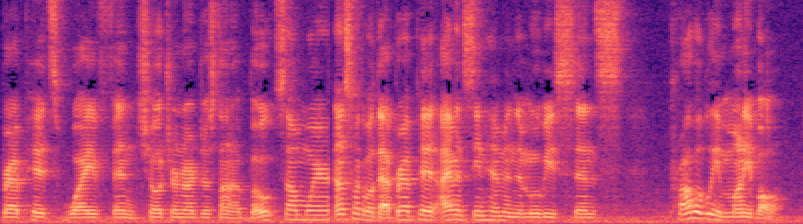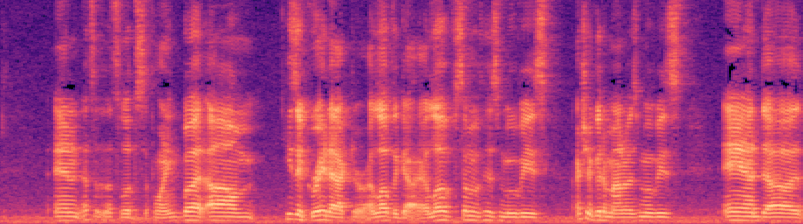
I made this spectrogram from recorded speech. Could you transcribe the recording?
Brad Pitt's wife and children are just on a boat somewhere. Let's talk about that. Brad Pitt, I haven't seen him in the movies since probably Moneyball. And that's, that's a little disappointing. But um, he's a great actor. I love the guy. I love some of his movies. Actually, a good amount of his movies. And uh,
